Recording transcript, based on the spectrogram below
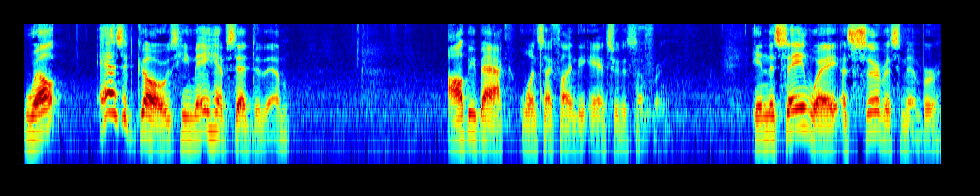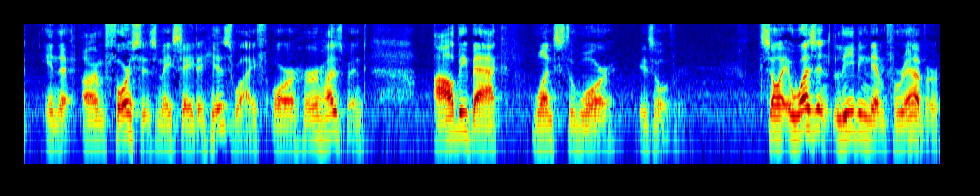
Well, as it goes, he may have said to them, I'll be back once I find the answer to suffering. In the same way, a service member in the armed forces may say to his wife or her husband, I'll be back once the war is over. So it wasn't leaving them forever,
